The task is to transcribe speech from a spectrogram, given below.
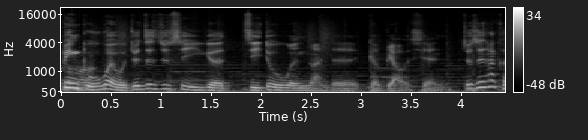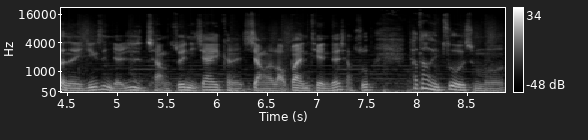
并不会。我觉得这就是一个极度温暖的一个表现，就是他可能已经是你的日常，所以你现在可能想了老半天，你在想说他到底做了什么。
